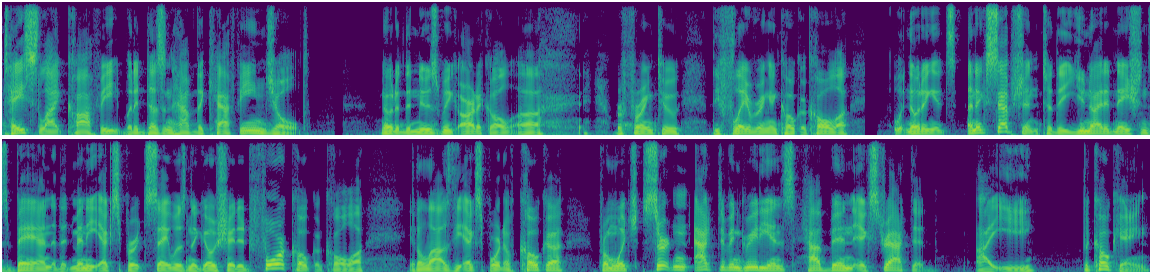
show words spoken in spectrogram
tastes like coffee, but it doesn't have the caffeine jolt. Noted the Newsweek article uh, referring to the flavoring in Coca Cola, noting it's an exception to the United Nations ban that many experts say was negotiated for Coca Cola. It allows the export of coca from which certain active ingredients have been extracted, i.e., the cocaine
